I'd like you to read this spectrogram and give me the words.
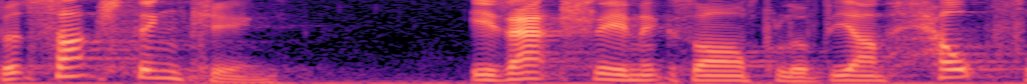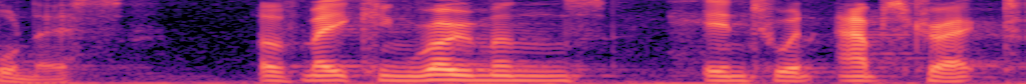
But such thinking is actually an example of the unhelpfulness of making Romans into an abstract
